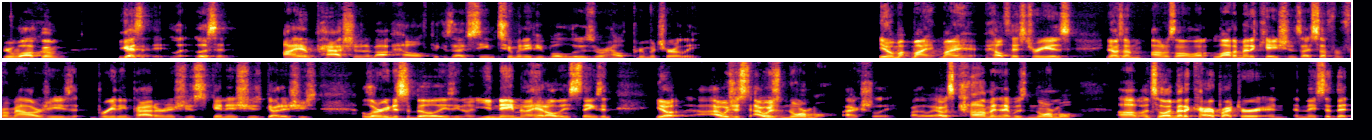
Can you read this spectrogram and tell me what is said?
You're welcome. You guys, l- listen, I am passionate about health because I've seen too many people lose their health prematurely. You know, my, my, my health history is, you know, I was on, I was on a lot, a lot of medications. I suffered from allergies, breathing pattern issues, skin issues, gut issues, learning disabilities, you know, you name it. I had all these things. And you know, I was just I was normal actually. By the way, I was common. It was normal um, until I met a chiropractor, and and they said that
